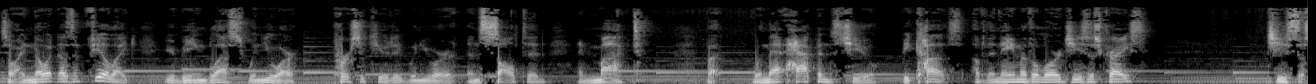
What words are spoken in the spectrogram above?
So I know it doesn't feel like you're being blessed when you are persecuted, when you are insulted and mocked. But when that happens to you because of the name of the Lord Jesus Christ, Jesus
